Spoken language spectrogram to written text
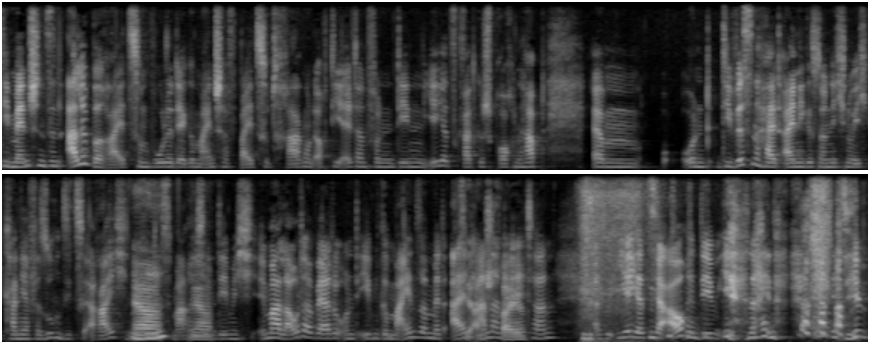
die Menschen sind alle bereit, zum Wohle der Gemeinschaft beizutragen und auch die Eltern, von denen ihr jetzt gerade gesprochen habt. Ähm, und die wissen halt einiges noch nicht nur. Ich kann ja versuchen, sie zu erreichen. Ja, das mache ich, ja. indem ich immer lauter werde und eben gemeinsam mit allen anderen Eltern, also ihr jetzt ja auch, indem ihr, nein, indem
